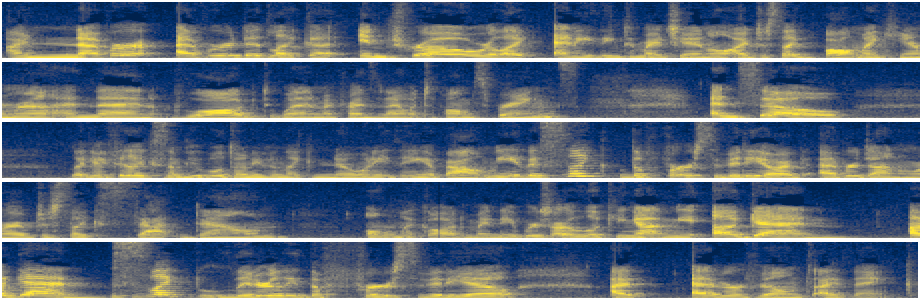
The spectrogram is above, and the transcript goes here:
I never ever did like a intro or like anything to my channel. I just like bought my camera and then vlogged when my friends and I went to Palm Springs. And so like I feel like some people don't even like know anything about me. This is like the first video I've ever done where I've just like sat down. Oh my god, my neighbors are looking at me again. Again. This is like literally the first video I've ever filmed, I think.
